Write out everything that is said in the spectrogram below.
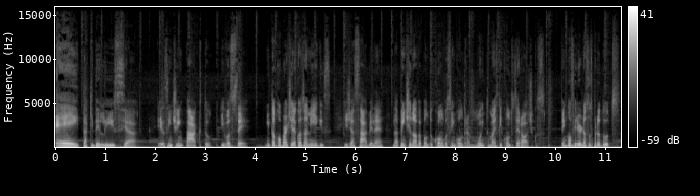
Eita, que delícia! Eu senti o impacto. E você? Então compartilha com as amigas. E já sabe, né? Na pentenova.com você encontra muito mais que contos eróticos. Vem conferir nossos produtos.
